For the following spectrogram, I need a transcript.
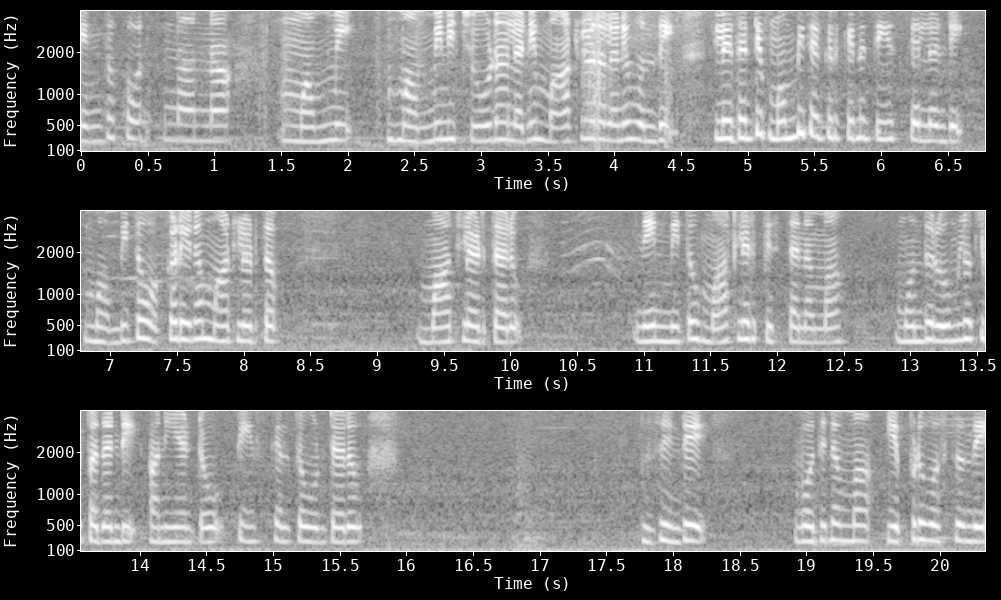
ఎందుకు నాన్న మమ్మీ మమ్మీని చూడాలని మాట్లాడాలని ఉంది. లేదంటే మమ్మీ దగ్గరికైనా తీసుకెళ్ళండి. మమ్మీతో ఒక్కడైనా మాట్లాడతాం మాట్లాడతారు. నేను మీతో మాట్లాడిపిస్తానమ్మా. ముందు రూమ్లోకి పదండి అని అంటూ తీసుకెళ్తూ ఉంటారు. జిండే వదినమ్మ ఎప్పుడు వస్తుంది?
